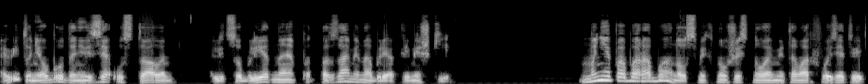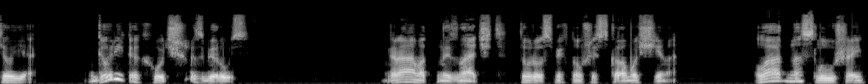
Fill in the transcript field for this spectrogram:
Вид у него был да нельзя усталым, лицо бледное, под глазами набрякли мешки. «Мне по барабану», — усмехнувшись новой метаморфозе, ответил я. «Говори, как хочешь, разберусь». «Грамотный, значит», — тоже усмехнувшись, сказал мужчина. «Ладно, слушай».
